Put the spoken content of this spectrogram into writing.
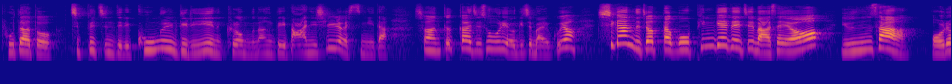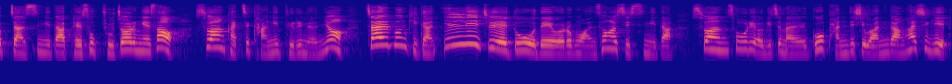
보다 더 지필진들이 공을 들인 그런 문항들이 많이 실려 있습니다. 수완 끝까지 소홀히 여기지 말고요. 시간 늦었다고 핑계대지 마세요. 윤사 어렵지 않습니다. 배속 조절해서 수완 같이 강의 들으면요. 짧은 기간 1, 2주에도 네 여러분 완성할 수 있습니다. 수완 소홀히 여기지 말고 반드시 완강하시기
